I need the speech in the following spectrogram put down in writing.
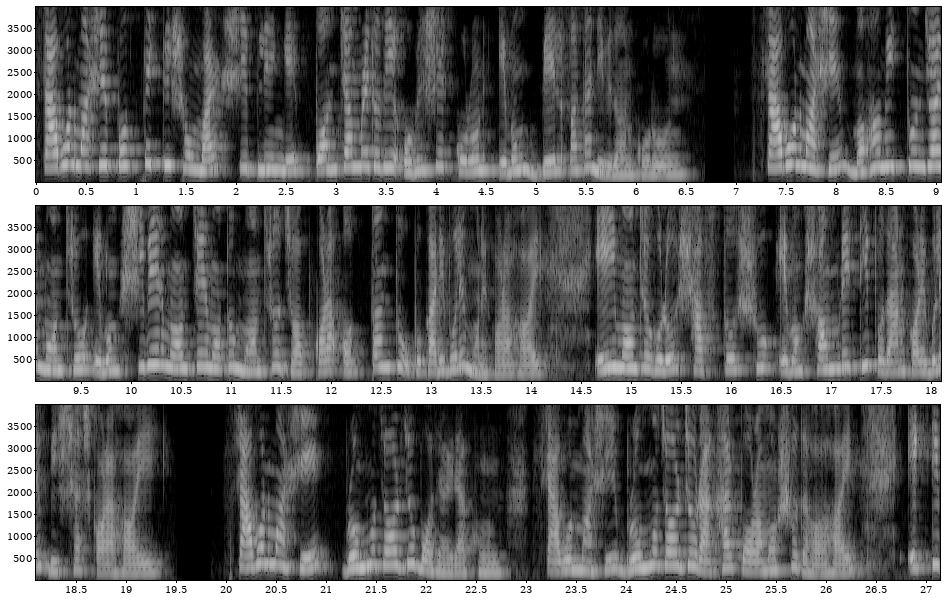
শ্রাবণ মাসের প্রত্যেকটি সোমবার শিবলিঙ্গে পঞ্চামৃত দিয়ে অভিষেক করুন এবং বেলপাতা নিবেদন করুন। শ্রাবণ মাসে মহামৃত্যুঞ্জয় মন্ত্র এবং শিবের মন্ত্রের মতো মন্ত্র জপ করা অত্যন্ত উপকারী বলে মনে করা হয়। এই মন্ত্রগুলো স্বাস্থ্য, সুখ এবং সমৃদ্ধি প্রদান করে বলে বিশ্বাস করা হয়। শ্রাবণ মাসে ব্রহ্মচর্য বজায় রাখুন। শ্রাবণ মাসে ব্রহ্মচর্য রাখার পরামর্শ দেওয়া হয়। একটি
